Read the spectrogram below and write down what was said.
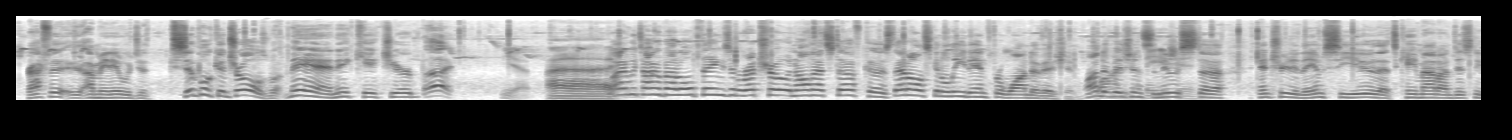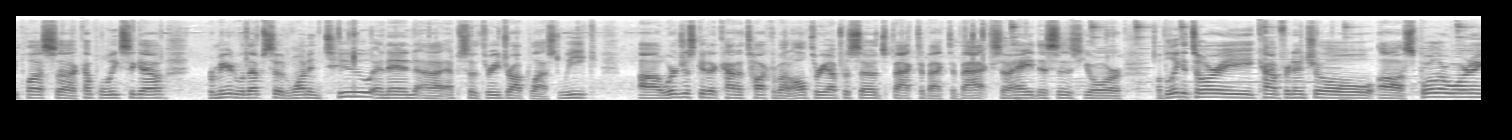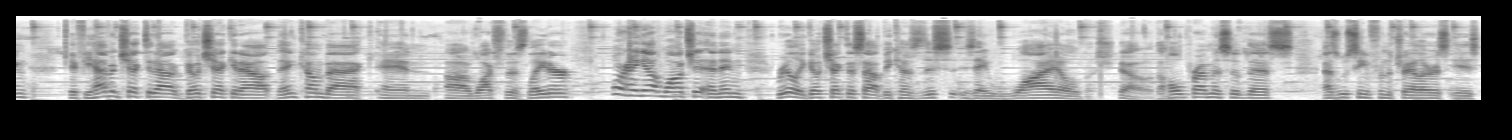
graphic. I mean, it was just simple controls, but man, it kicked your butt. Yeah. Uh, Why are we talking about old things and retro and all that stuff? Because that all is going to lead in for WandaVision. WandaVision's the newest uh, entry to the MCU that's came out on Disney Plus uh, a couple weeks ago. Premiered with episode one and two, and then uh, episode three dropped last week. Uh, we're just going to kind of talk about all three episodes back to back to back. So, hey, this is your obligatory confidential uh, spoiler warning. If you haven't checked it out, go check it out, then come back and uh, watch this later, or hang out and watch it, and then really go check this out because this is a wild show. The whole premise of this, as we've seen from the trailers, is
